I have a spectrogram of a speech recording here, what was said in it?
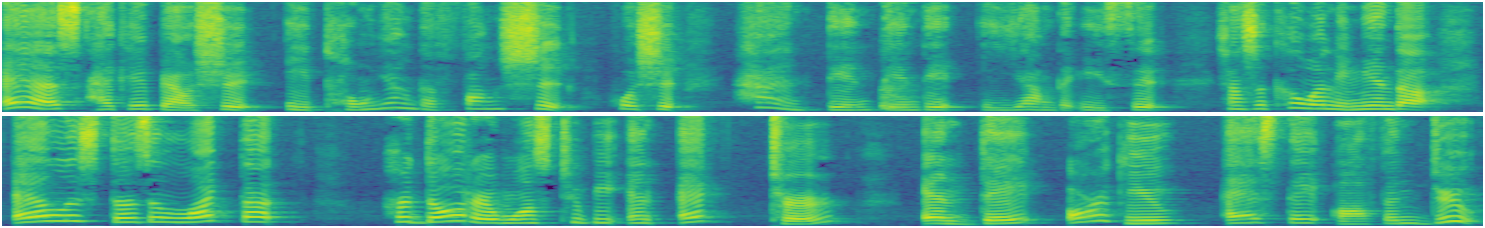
as 还可以表示以同样的方式，或是和点点点一样的意思，像是课文里面的 Alice doesn't like that her daughter wants to be an actor. And they argue as they often do，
